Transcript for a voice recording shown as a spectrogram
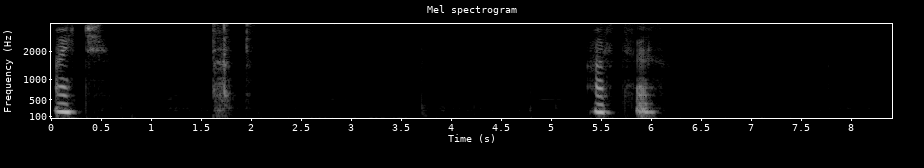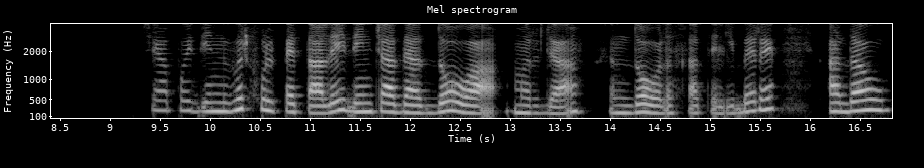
aici. Astfel. și apoi din vârful petalei, din cea de-a doua mărgea, sunt două lăsate libere, adaug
